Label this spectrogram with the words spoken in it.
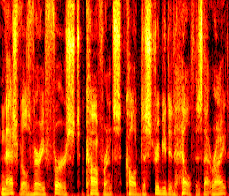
Nashville's very first conference called Distributed Health. Is that right?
